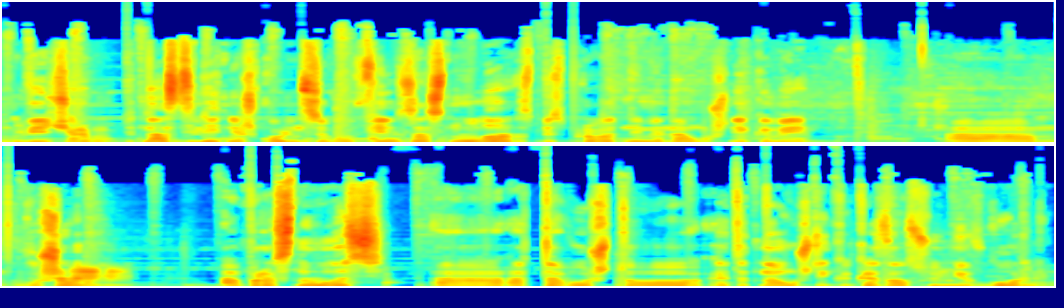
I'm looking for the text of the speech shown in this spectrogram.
вечером, 15-летняя школьница в Уфе заснула с беспроводными наушниками а, в ушах, Мгм. а проснулась а, от того, что этот наушник оказался у нее в горле.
